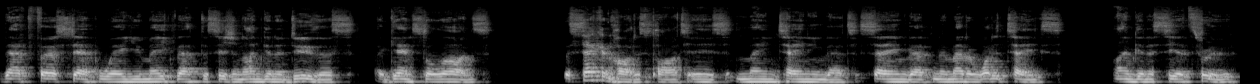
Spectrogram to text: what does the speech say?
that first step where you make that decision I'm going to do this against all odds. The second hardest part is maintaining that, saying that no matter what it takes, I'm going to see it through.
